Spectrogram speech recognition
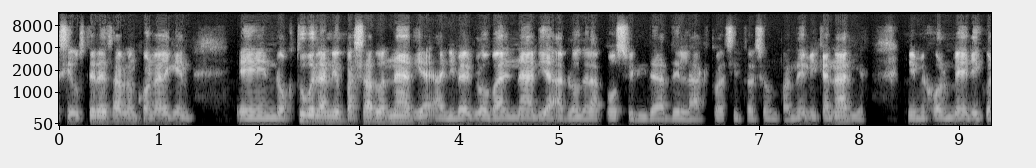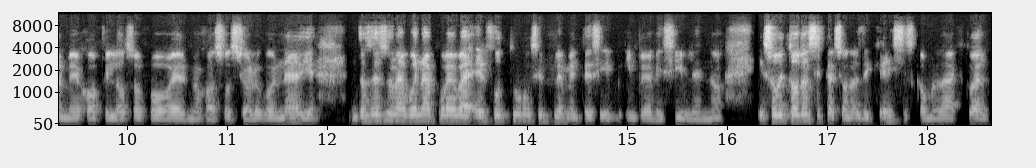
si ustedes hablan con alguien en octubre del año pasado, nadie, a nivel global, nadie habló de la posibilidad de la actual situación pandémica, nadie. Ni el mejor médico, el mejor filósofo, el mejor sociólogo, nadie. Entonces es una buena prueba. El futuro simplemente es imprevisible, ¿no? Y sobre todo en situaciones de crisis como la actual,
